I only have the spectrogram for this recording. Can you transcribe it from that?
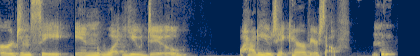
urgency in what you do, how do you take care of yourself?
